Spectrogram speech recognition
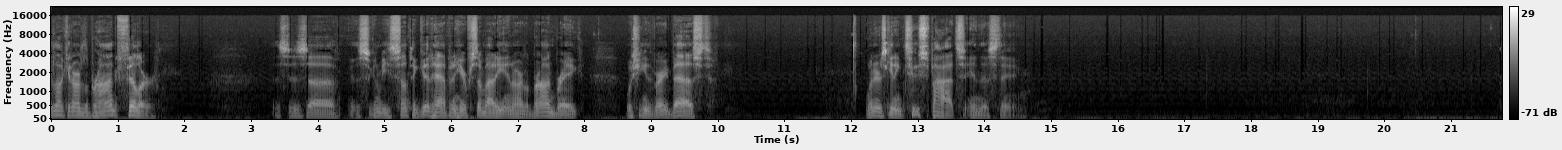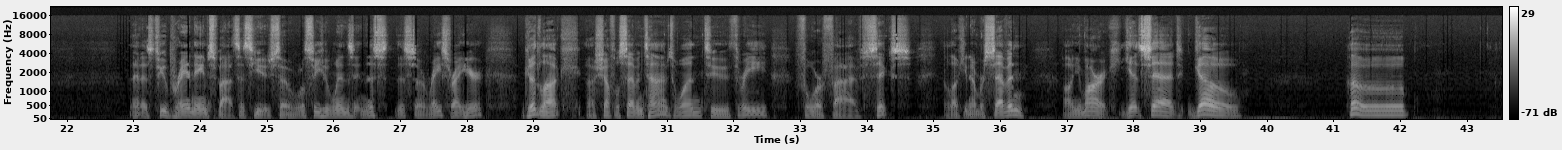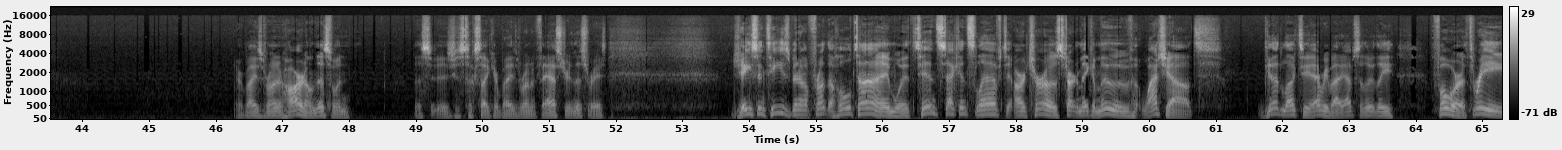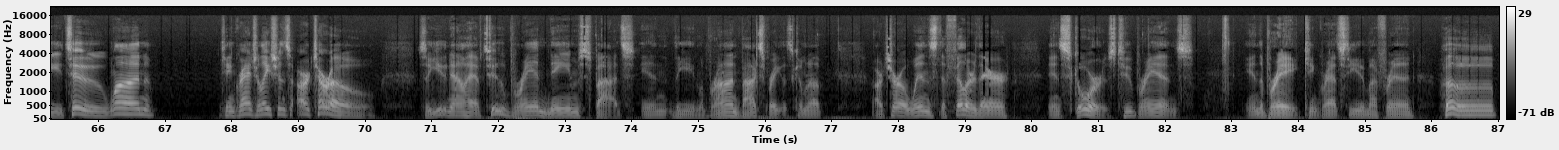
Good luck in our LeBron filler. This is uh, this is going to be something good happening here for somebody in our LeBron break. Wishing you the very best. Winner's getting two spots in this thing. That is two brand name spots. That's huge. So we'll see who wins in this this uh, race right here. Good luck. Uh, shuffle seven times. One, two, three, four, five, six. The lucky number seven. On your mark. Get set. Go. Hope. Everybody's running hard on this one. This it just looks like everybody's running faster in this race. Jason T's been out front the whole time with 10 seconds left. Arturo's starting to make a move. Watch out. Good luck to everybody. Absolutely. Four, three, two, one. Congratulations, Arturo. So you now have two brand name spots in the LeBron box break that's coming up. Arturo wins the filler there and scores two brands in the break. Congrats to you, my friend. Hope.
